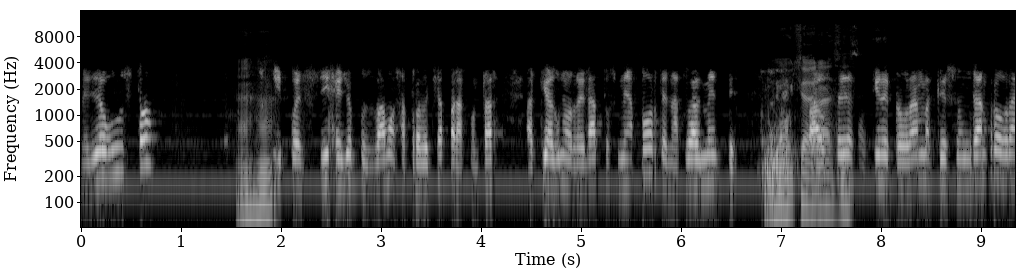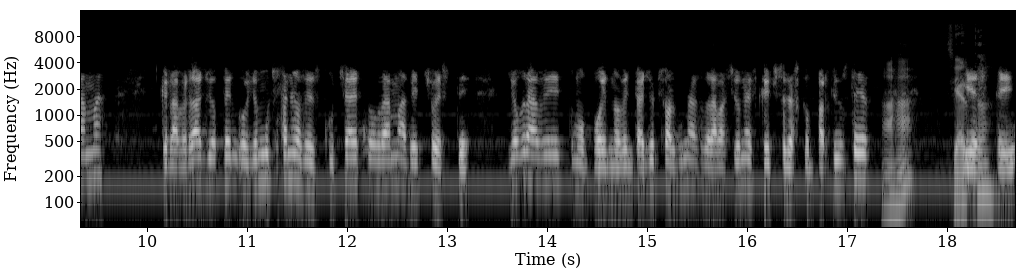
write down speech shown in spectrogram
me dio gusto. Ajá. Y pues dije yo, pues vamos a aprovechar para contar aquí algunos relatos, me aporte naturalmente. Muchas para gracias. ustedes aquí en el programa, que es un gran programa que la verdad yo tengo yo muchos años de escuchar el programa, de hecho este yo grabé como por el 98 algunas grabaciones que he hecho se las compartí a usted. Ajá, cierto. Y este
